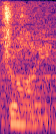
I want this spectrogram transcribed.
Destroyed.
